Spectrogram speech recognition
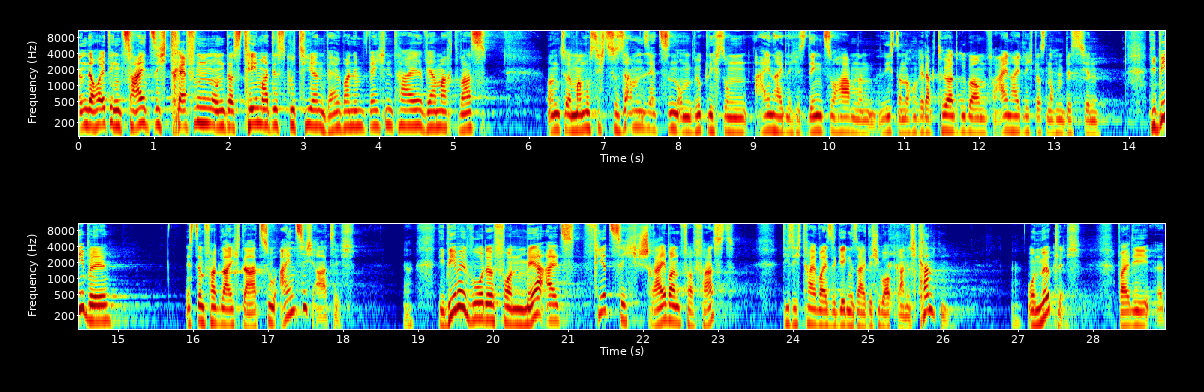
in der heutigen Zeit sich treffen und das Thema diskutieren. Wer übernimmt welchen Teil? Wer macht was? Und äh, man muss sich zusammensetzen, um wirklich so ein einheitliches Ding zu haben. Dann liest dann noch ein Redakteur drüber und vereinheitlicht das noch ein bisschen. Die Bibel ist im Vergleich dazu einzigartig. Die Bibel wurde von mehr als 40 Schreibern verfasst, die sich teilweise gegenseitig überhaupt gar nicht kannten. Unmöglich, weil die äh,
